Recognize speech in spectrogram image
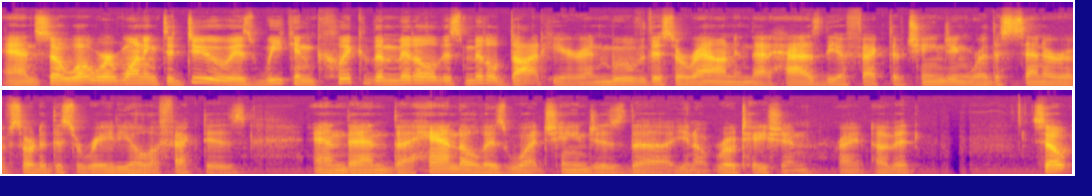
and so what we're wanting to do is we can click the middle, this middle dot here and move this around and that has the effect of changing where the center of sort of this radial effect is. And then the handle is what changes the, you know, rotation, right, of it. So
